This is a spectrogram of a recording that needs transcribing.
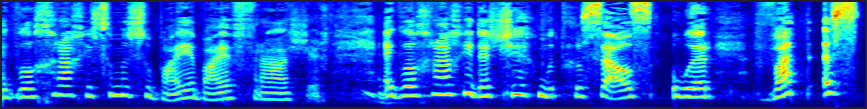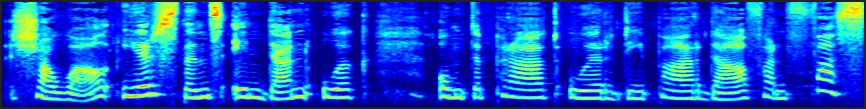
Ek wil graag hê sommer so baie baie vrae Sheikh. Ek wil graag hê dat Sheikh moet gesels oor wat is Shawwal eerstens en dan ook om te praat oor die paar dae van vas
